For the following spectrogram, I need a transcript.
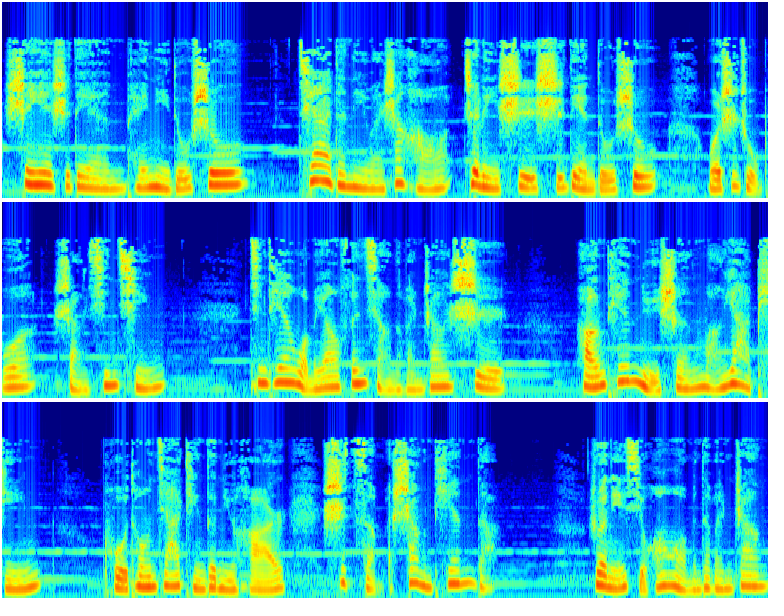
深夜十点陪你读书，亲爱的你晚上好，这里是十点读书，我是主播赏心情。今天我们要分享的文章是航天女神王亚平，普通家庭的女孩是怎么上天的？若您喜欢我们的文章，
